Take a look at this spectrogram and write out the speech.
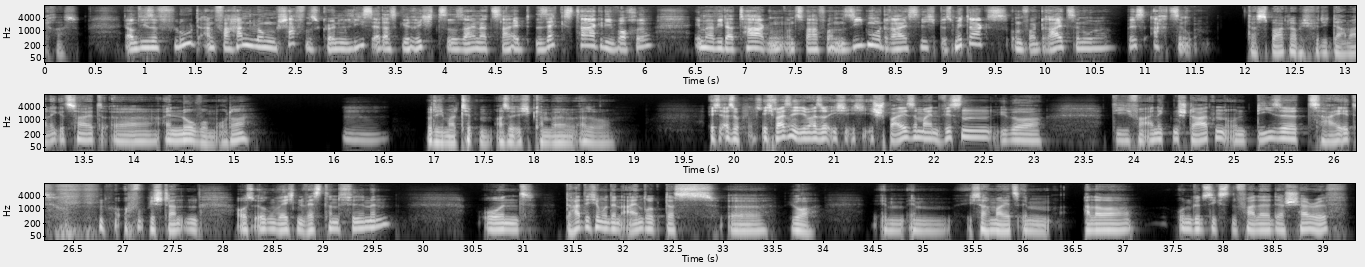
Krass. Ja, um diese Flut an Verhandlungen schaffen zu können, ließ er das Gericht zu seiner Zeit sechs Tage die Woche immer wieder tagen, und zwar von 7.30 Uhr bis mittags und von 13 Uhr bis 18 Uhr. Das war, glaube ich, für die damalige Zeit äh, ein Novum, oder? Hm. Würde ich mal tippen. Also ich kann mir, also ich, also ich weiß nicht, also ich, ich, ich speise mein Wissen über die Vereinigten Staaten und diese Zeit aufgestanden aus irgendwelchen Westernfilmen. Und da hatte ich immer den Eindruck, dass äh, ja im, im, ich sag mal jetzt im allerungünstigsten Falle der Sheriff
